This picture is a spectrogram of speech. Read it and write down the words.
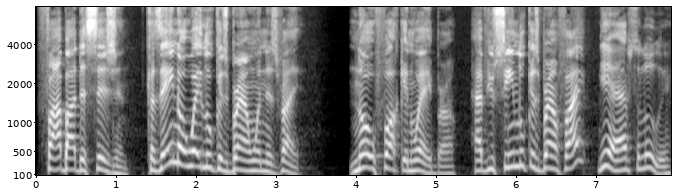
five by decision? Cause ain't no way Lucas Browne win this fight. No fucking way, bro. Have you seen Lucas Browne fight? yeah, absolutely.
